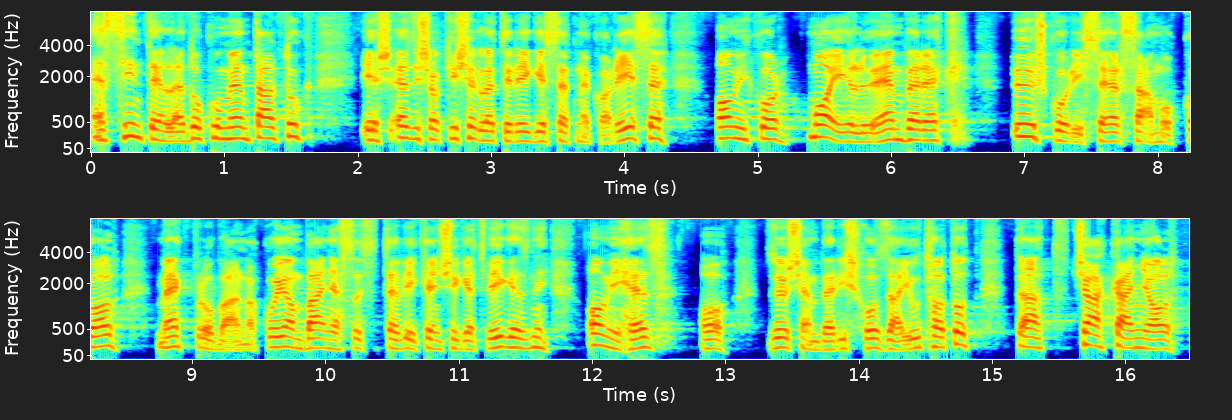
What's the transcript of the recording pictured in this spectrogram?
Ezt szintén ledokumentáltuk, és ez is a kísérleti régészetnek a része, amikor ma élő emberek őskori szerszámokkal megpróbálnak olyan bányászati tevékenységet végezni, amihez az ősember is hozzájuthatott, tehát csákányjal,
